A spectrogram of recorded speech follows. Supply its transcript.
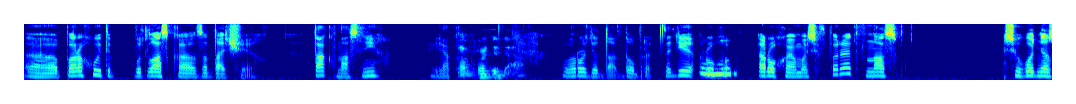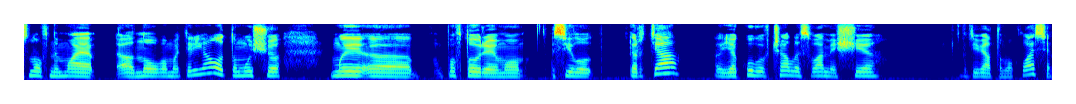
Е, порахуйте, будь ласка, задачі. Так, в нас ні. Як? Та вроді да. Вроді, да, добре. Тоді руха- рухаємось вперед. В нас сьогодні знов немає е, нового матеріалу, тому що ми е, повторюємо сілу тертя, яку вивчали з вами ще в 9 класі.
